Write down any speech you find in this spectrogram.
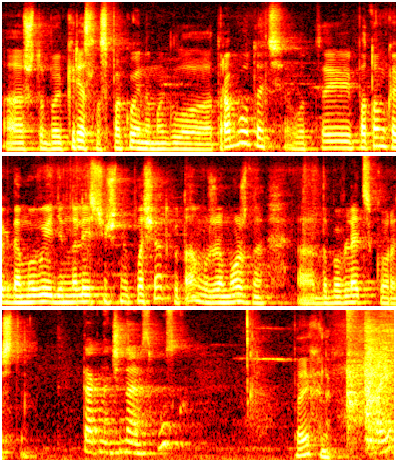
а, чтобы кресло спокойно могло отработать. Вот. И потом, когда мы выйдем на лестничную площадку, там уже можно а, добавлять скорости. Так, начинаем спуск. Поехали. Поехали.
